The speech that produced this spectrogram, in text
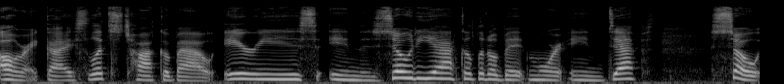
All right, guys, let's talk about Aries in the zodiac a little bit more in depth. So,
